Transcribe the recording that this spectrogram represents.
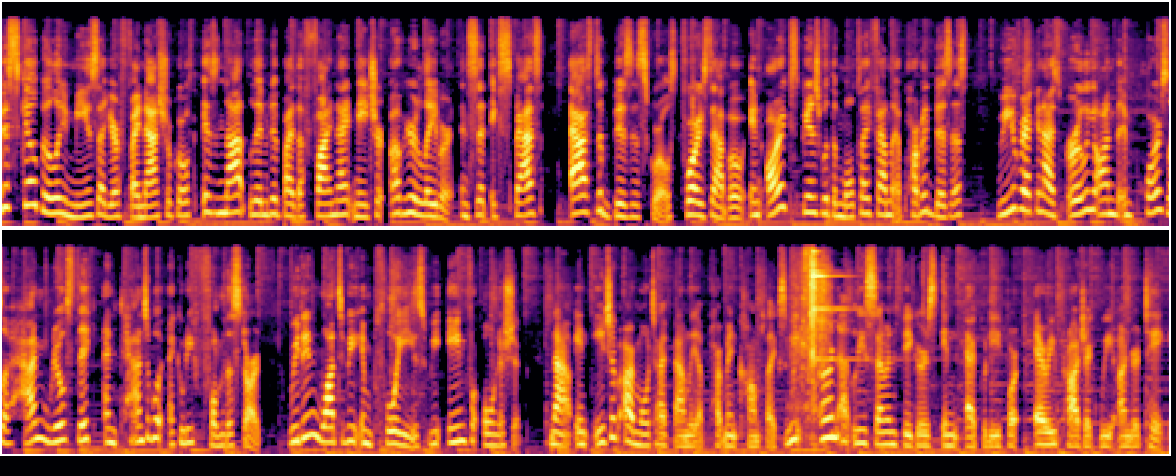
This scalability means that your financial growth is not limited by the finite nature of your labor, instead expands as the business grows. For example, in our experience with the multifamily apartment business, we recognized early on the importance of having real estate and tangible equity from the start. We didn't want to be employees, we aimed for ownership. Now, in each of our multifamily apartment complex, we earn at least seven figures in equity for every project we undertake.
